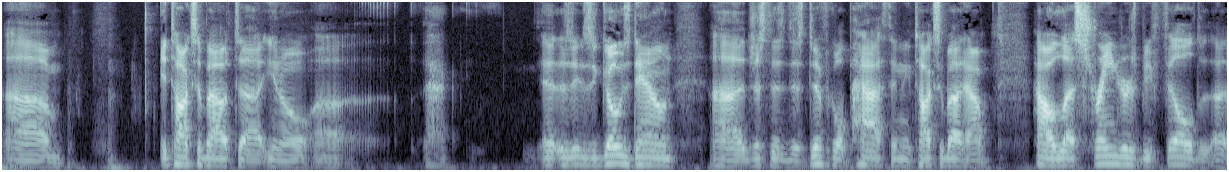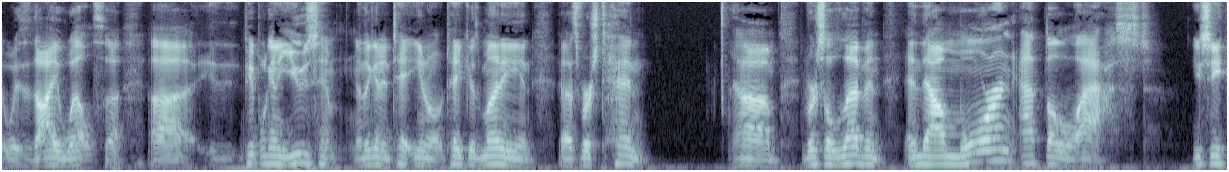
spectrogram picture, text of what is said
um, it talks about uh, you know uh, as, as it goes down uh, just this, this difficult path, and he talks about how how lest strangers be filled uh, with thy wealth. Uh, uh, people are going to use him, and they're going to take you know take his money, and that's verse ten. Um, verse 11, and thou mourn at the last. You see,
